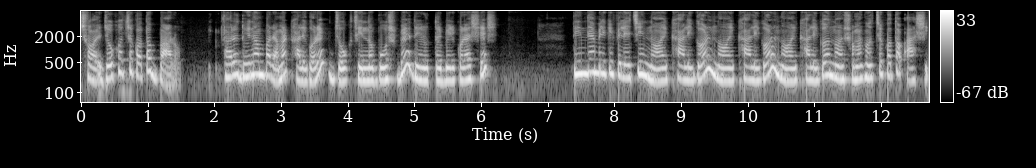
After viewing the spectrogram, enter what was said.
ছয়, যোগ হচ্ছে কত? বারো। তাহলে দুই নম্বরে আমার খালি করে যোগ চিহ্ন বসবে, দুইয়ের উত্তর বের করা শেষ। তিন দিয়ে আমি লিখে ফেলেছি নয় খালিগড় নয় খালিগড় নয় খালিগড় নয় সমান হচ্ছে কত? আশি।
